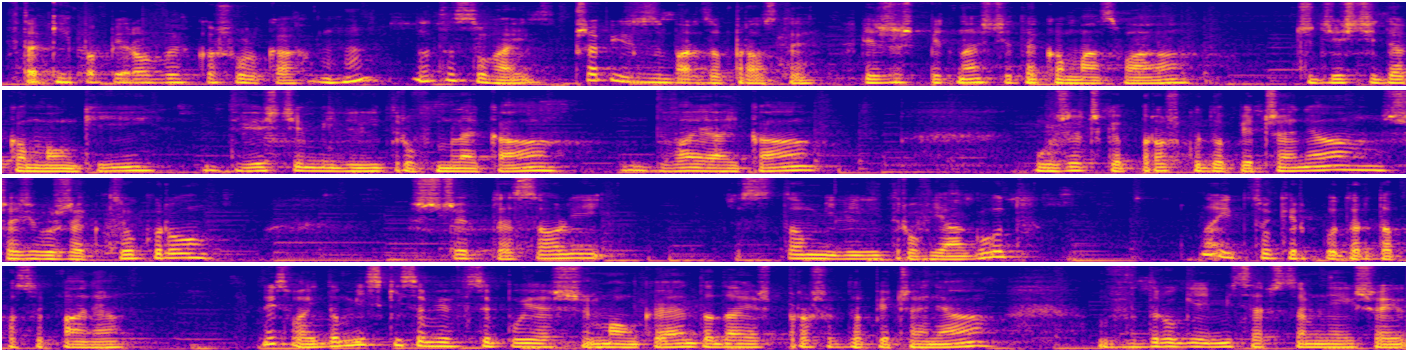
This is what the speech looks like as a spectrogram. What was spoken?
W takich papierowych koszulkach. Mhm. No to słuchaj, przepis jest bardzo prosty. Bierzesz 15 deko masła, 30 deko mąki, 200 ml mleka, 2 jajka, łyżeczkę proszku do pieczenia, 6 łyżek cukru, szczyptę soli, 100 ml jagód, no i cukier puder do posypania. No i słuchaj, do miski sobie wsypujesz mąkę, dodajesz proszek do pieczenia. W drugiej miseczce mniejszej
